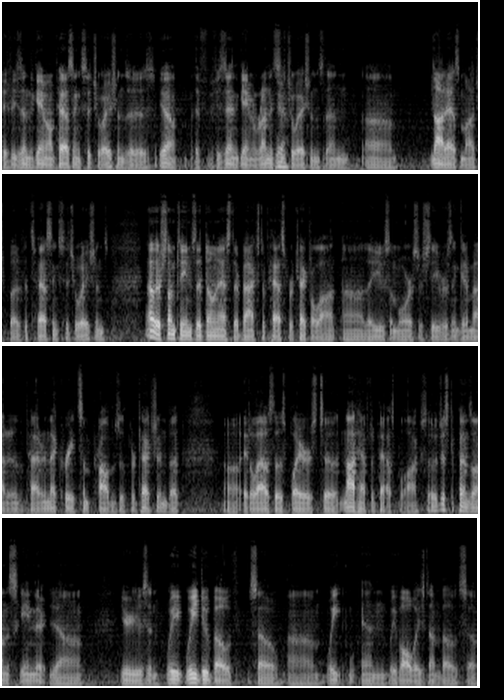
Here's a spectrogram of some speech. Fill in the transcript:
If he's in the game on passing situations, it is. Yeah. If, if he's in the game in running Yeah. situations, then uh, not as much. But if it's passing situations, now there's some teams that don't ask their backs to pass protect a lot. Uh, they use them more as receivers and get them out into the pattern. That creates some problems with protection, but uh, it allows those players to not have to pass block. So it just depends on the scheme that uh, you're using. We we do both. So um, we and we've always done both. So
